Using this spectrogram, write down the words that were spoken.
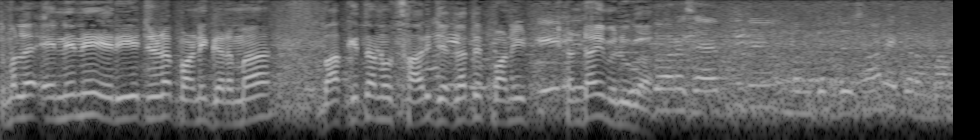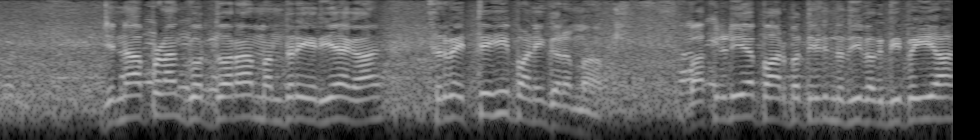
ਤੇ ਮਤਲਬ ਇੰਨੇ ਨੇ ਏਰੀਏ 'ਚ ਜਿਹੜਾ ਪਾਣੀ ਗਰਮ ਆ ਬਾਕੀ ਤੁਹਾਨੂੰ ਸਾਰੀ ਜਗ੍ਹਾ ਤੇ ਪਾਣੀ ਠੰਡਾ ਹੀ ਮਿਲੂਗਾ। ਗੁਰਦੁਆਰਾ ਸਾਹਿਬ ਜੀ ਦੇ ਮੰਦਿਰ ਦੇ ਸਾਰੇ ਕਰਮਾਂ ਵਾਲੇ। ਜਿੰਨਾ ਆਪਣਾ ਗੁਰਦੁਆਰਾ ਮੰਦਿਰ ਏਰੀਆ ਹੈਗਾ ਸਿਰਫ ਇੱਥੇ ਹੀ ਪਾਣੀ ਗਰਮ ਆ। ਬਾਕੀ ਜਿਹੜੀ ਆ ਪਾਰਬਤੀ ਜਿਹੜੀ ਨਦੀ ਵਗਦੀ ਪਈ ਆ,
